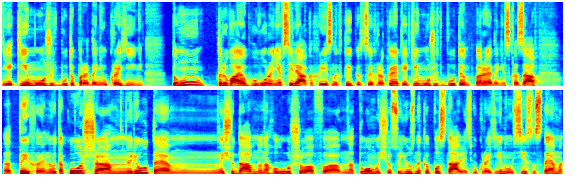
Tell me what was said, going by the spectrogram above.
які можуть бути передані Україні. Тому триває обговорення всіляких різних типів цих ракет, які можуть бути передані, сказав е, Тихий. Ну також е, Рюте нещодавно наголошував е, на тому, що союзники поставлять в Україну усі системи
